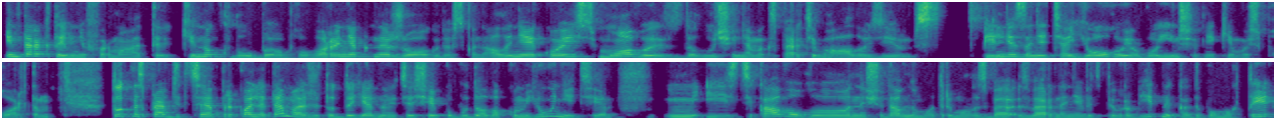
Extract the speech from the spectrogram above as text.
Інтерактивні формати, кіноклуби, обговорення книжок, вдосконалення якоїсь мови з долученням експертів галузі, спільні заняття йогою або іншим якимось спортом. Тут насправді це прикольна тема, адже тут доєднується ще й побудова ком'юніті. І з цікавого нещодавно ми отримали звернення від співробітника допомогти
